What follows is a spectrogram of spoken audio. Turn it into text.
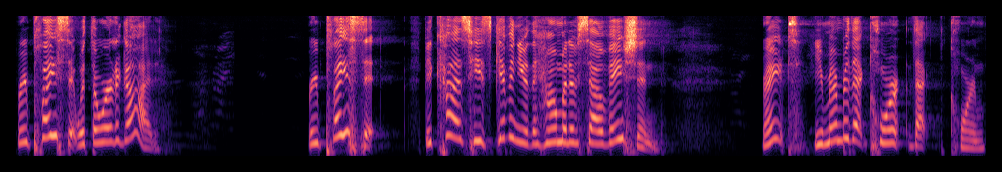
Replace it with the word of God. Replace it because he's given you the helmet of salvation. Right? You remember that corn that corn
